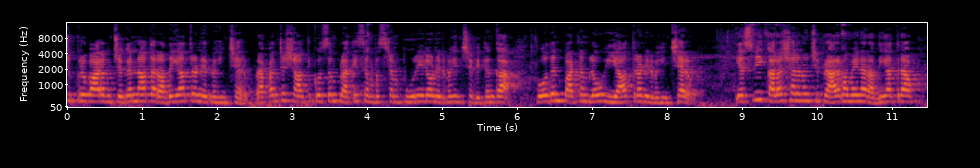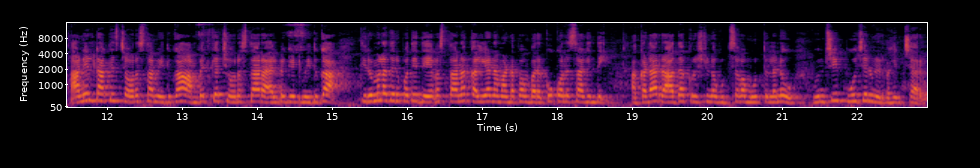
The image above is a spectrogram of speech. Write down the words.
శుక్రవారం జగన్నాథ రథయాత్ర నిర్వహించారు. ప్రపంచ శాంతి కోసం ప్రతి సంవత్సరం పూరిలో నిర్వహించే విధంగా బోధన్పట్నంలో ఈ యాత్ర నిర్వహించారు. ఎస్వి కళాశాల నుంచి ప్రారంభమైన రథయాత్ర అనిల్ టాకీస్ చౌరస్తా మీదుగా అంబేద్కర్ చౌరస్తా రైల్వే గేట్ మీదుగా తిరుమల తిరుపతి దేవస్థాన కళ్యాణ మండపం వరకు కొనసాగింది. అక్కడ రాధాకృష్ణుల ఉత్సవ మూర్తులను ఉంచి పూజలు నిర్వహించారు.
